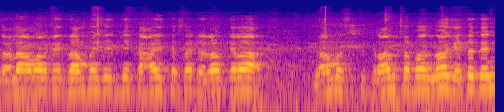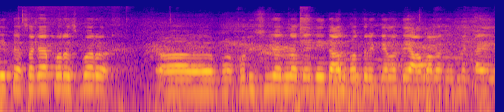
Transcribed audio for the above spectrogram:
झालं आम्हाला काही ग्रामपंचायतीने काय कसा ठराव केला ग्राम ग्रामसभा न घेता त्यांनी कसं काय परस्पर पोलीस स्टेशनला त्यांनी दानपत्र केलं ते आम्हाला त्यातलं काही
